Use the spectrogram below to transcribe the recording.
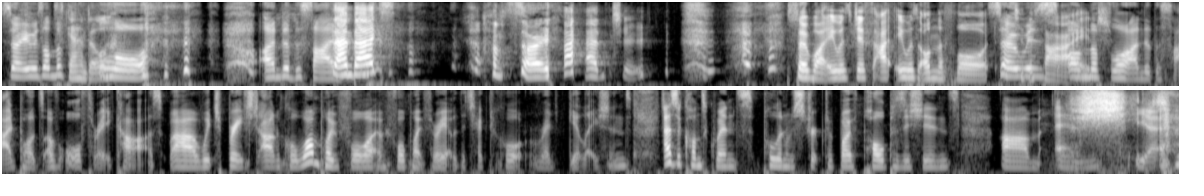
So it was on the Scandal. floor under the side Sandbags. I'm sorry, I had to. So what? It was just uh, it was on the floor. So it was on the floor under the side pods of all three cars, uh, which breached Article 1.4 and 4.3 of the technical regulations. As a consequence, Pulling was stripped of both pole positions, um, and Shit. yeah,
